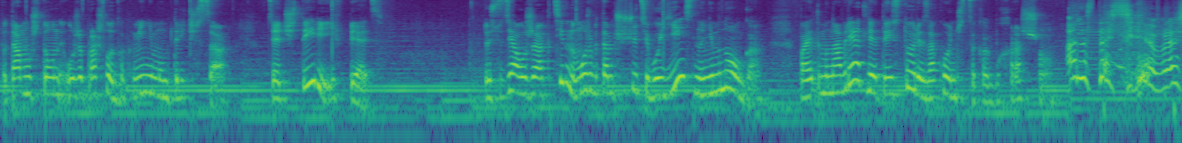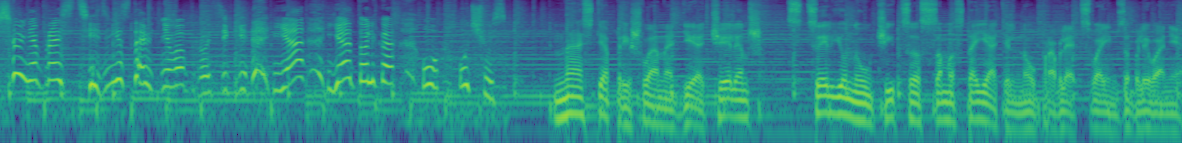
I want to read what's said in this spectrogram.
потому что он уже прошло как минимум 3 часа. У тебя 4 и в 5. То есть у тебя уже активно, может быть, там чуть-чуть его есть, но немного. Поэтому навряд ли эта история закончится как бы хорошо. Анастасия, прошу меня простить, не ставить мне вопросики. Я, я только у- учусь. Настя пришла на Dia Challenge с целью научиться самостоятельно управлять своим заболеванием,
